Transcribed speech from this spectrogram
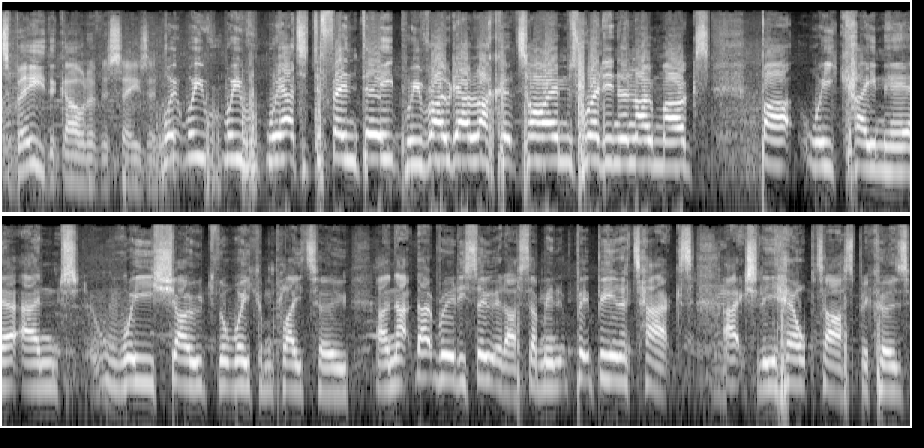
to be the goal of the season. We, we, we, we had to defend deep, we rode our luck at times, Reading and no mugs, but we came here and we showed that we can play too, and that, that really suited us. I mean, being attacked actually helped us because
